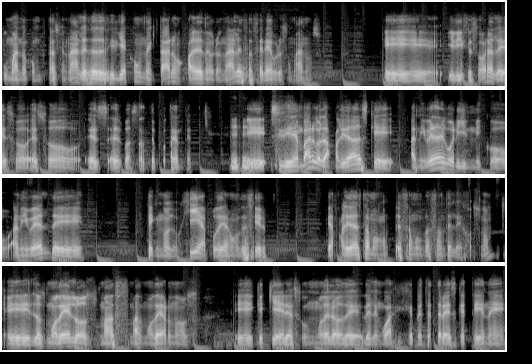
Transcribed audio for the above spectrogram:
humano-computacionales, es decir, ya conectaron redes neuronales a cerebros humanos. Eh, y dices, órale, eso, eso es, es bastante potente. Uh -huh. eh, sin embargo, la realidad es que a nivel algorítmico, a nivel de tecnología, podríamos decir, en realidad estamos, estamos bastante lejos, ¿no? Eh, los modelos más, más modernos, eh, ¿qué quieres? Un modelo de, de lenguaje GPT-3 que tiene,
